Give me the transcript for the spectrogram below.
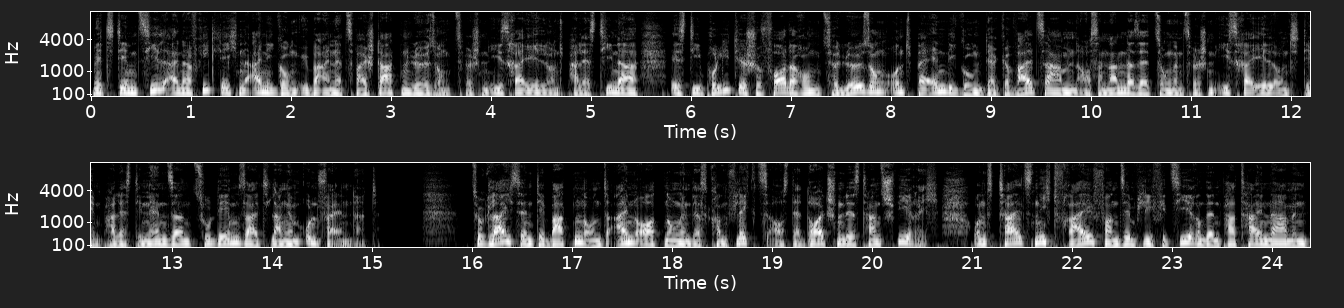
Mit dem Ziel einer friedlichen Einigung über eine Zwei-Staaten-Lösung zwischen Israel und Palästina ist die politische Forderung zur Lösung und Beendigung der gewaltsamen Auseinandersetzungen zwischen Israel und den Palästinensern zudem seit langem unverändert. Zugleich sind Debatten und Einordnungen des Konflikts aus der deutschen Distanz schwierig und teils nicht frei von simplifizierenden Parteinamen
